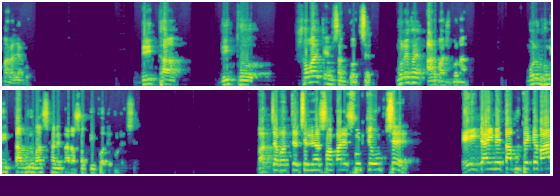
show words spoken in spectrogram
মারা যাব। বৃদ্ধা, বৃদ্ধ সবাই টেনশন করছে, মনে হয় আর বাঁচবো না। মরুভূমির তাবুর মাঝখানে তারা সব বিপদে পড়েছে। বাচ্চা বাচ্চা ছেলেরা সকালে সূর্য উঠছে। এই টাইমে তাবু থেকে বার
